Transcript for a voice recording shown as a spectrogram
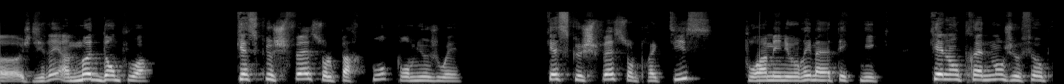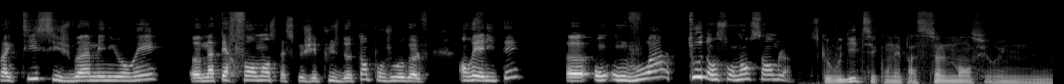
euh, je dirais, un mode d'emploi. Qu'est-ce que je fais sur le parcours pour mieux jouer? Qu'est-ce que je fais sur le practice pour améliorer ma technique? Quel entraînement je fais au practice si je veux améliorer euh, ma performance parce que j'ai plus de temps pour jouer au golf En réalité, euh, on, on, voit tout dans son ensemble. Ce que vous dites, c'est qu'on n'est pas seulement sur une,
